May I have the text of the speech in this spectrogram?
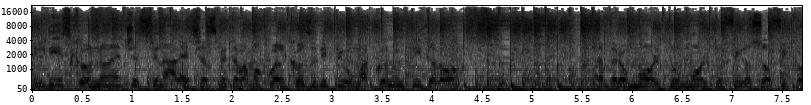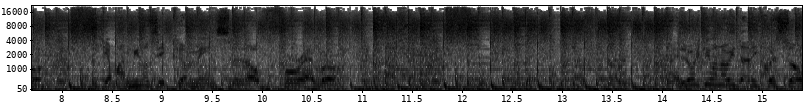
Il disco non è eccezionale, ci aspettavamo qualcosa di più, ma con un titolo davvero molto molto filosofico. Si chiama Music Means Love Forever. È l'ultima novità di questo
